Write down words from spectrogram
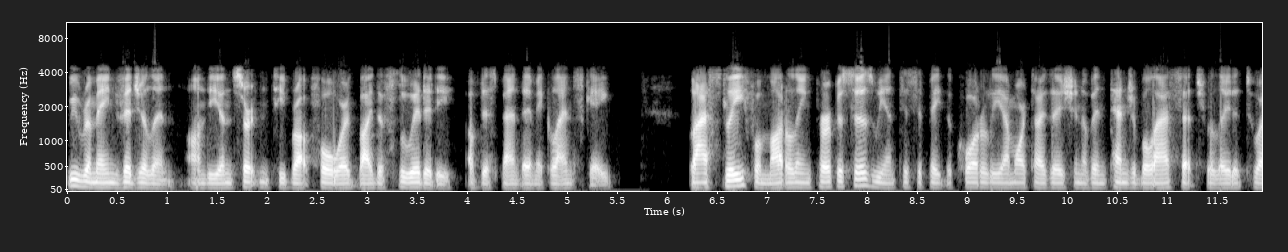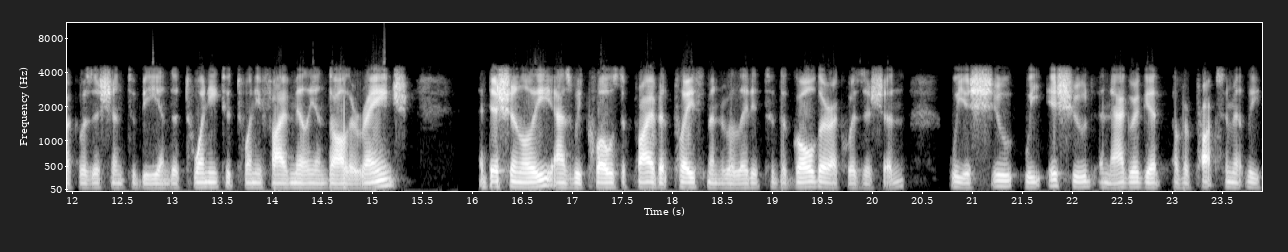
we remain vigilant on the uncertainty brought forward by the fluidity of this pandemic landscape. Lastly, for modeling purposes, we anticipate the quarterly amortization of intangible assets related to acquisition to be in the $20 million-$25 million range. Additionally, as we closed the private placement related to the Golder acquisition, we issued an aggregate of approximately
